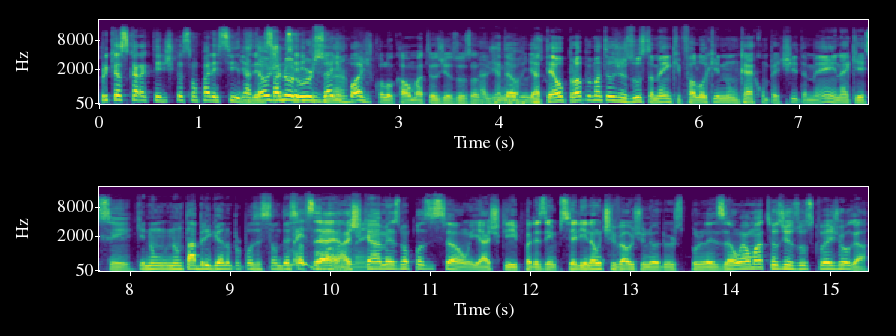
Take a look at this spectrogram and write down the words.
porque as características são parecidas. E até ele o Júnior Urso, quiser, né? ele pode colocar o Matheus Jesus na do e, até, Urso. e até o próprio Matheus Jesus também, que falou que não quer competir também, né? Que, Sim. que não, não tá brigando por posição dessa Mas forma. é, acho que é a mesma posição. E acho que, por exemplo, se ele não tiver o Júnior Urso por lesão, é o Matheus Jesus que vai jogar.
